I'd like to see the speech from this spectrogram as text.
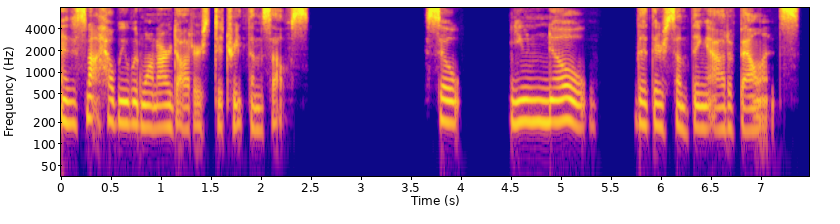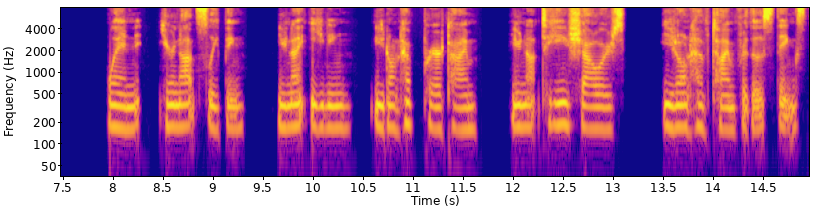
And it's not how we would want our daughters to treat themselves. So you know that there's something out of balance when you're not sleeping, you're not eating, you don't have prayer time, you're not taking showers, you don't have time for those things.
